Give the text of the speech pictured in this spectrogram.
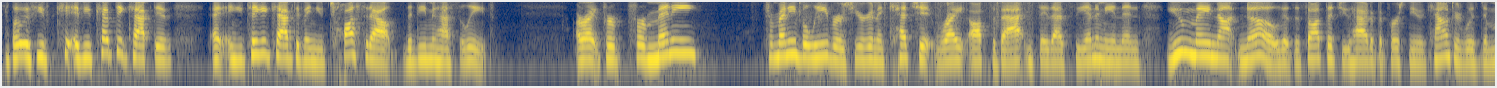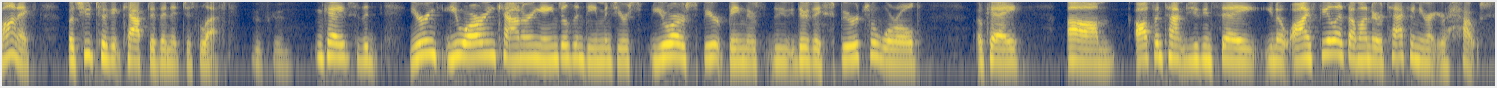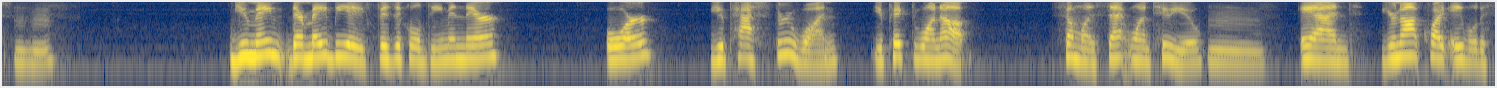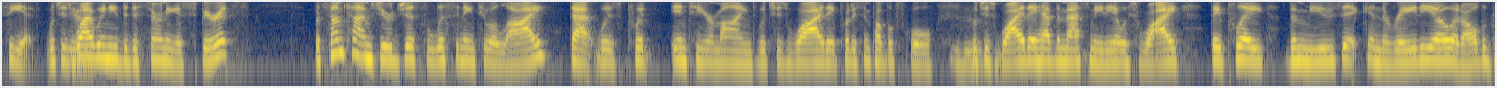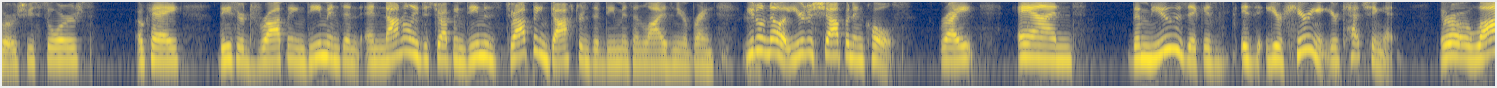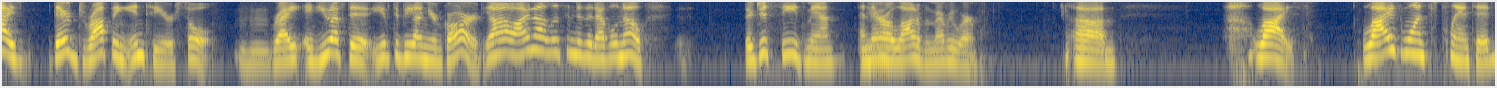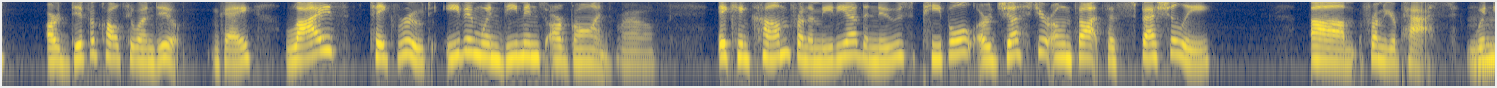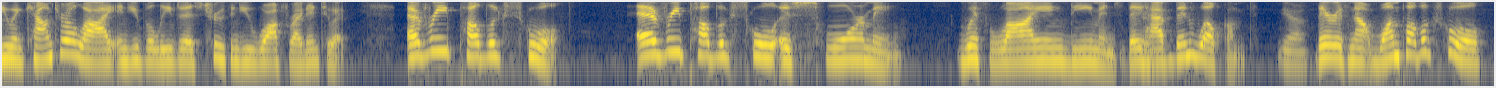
But if you've if you kept it captive and and you take it captive and you toss it out, the demon has to leave. All right. For for many for many believers, you're going to catch it right off the bat and say that's the enemy. And then you may not know that the thought that you had of the person you encountered was demonic, but you took it captive and it just left. That's good. Okay, so the you're you are encountering angels and demons. You're you are a spirit being. There's there's a spiritual world. Okay, um, oftentimes you can say, you know, I feel like I'm under attack, and you're at your house. Mm-hmm. You may there may be a physical demon there, or you pass through one. You picked one up. Someone sent one to you, and you're not quite able to see it, which is why we need the discerning of spirits. But sometimes you're just listening to a lie that was put into your mind, which is why they put us in public school, mm-hmm. which is why they have the mass media, which is why they play the music and the radio at all the grocery stores. Okay. These are dropping demons and, and not only just dropping demons, dropping doctrines of demons and lies in your brain. You don't know it. You're just shopping in Kohl's, right? And the music is is you're hearing it, you're catching it. There are lies, they're dropping into your soul right? And you have to you have to be on your guard. Yeah, I'm not listening to the devil. No, they're just seeds, man, and there are a lot of them everywhere. Um, lies, lies once planted are difficult to undo. Okay, lies take root even when demons are gone. Wow. It can come from the media, the news, people, or just your own thoughts, especially um, from your past. When you encounter a lie and you believed it as truth and you walked right into it. Every public school, every public school is swarming with lying demons. they have been welcomed. Yeah. There is not one public school.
